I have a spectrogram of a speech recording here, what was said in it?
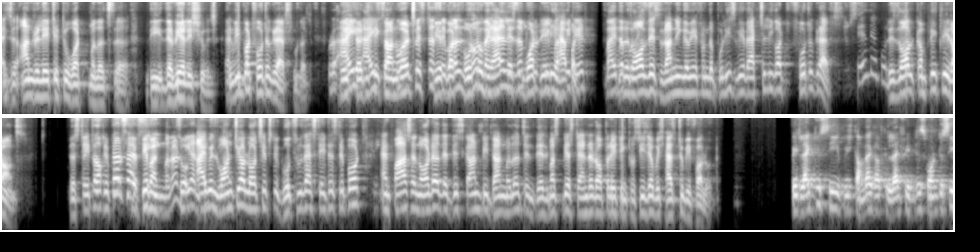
It's unrelated to what Mullahs, uh, the, the real issue is. And we've got photographs, Mullahs. I, I 36 support onwards, Mr. we have got no photographs as to vandalism what should be really happened. permitted by the There is all police. this running away from the police, we have actually got photographs. Say. This is all completely wrong. The status report have given, Malad, so are I will want your lordships to go through that status report and pass an order that this can't be done, Malad, and there must be a standard operating procedure which has to be followed. We'd like to see, we'll come back after lunch, we just want to see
